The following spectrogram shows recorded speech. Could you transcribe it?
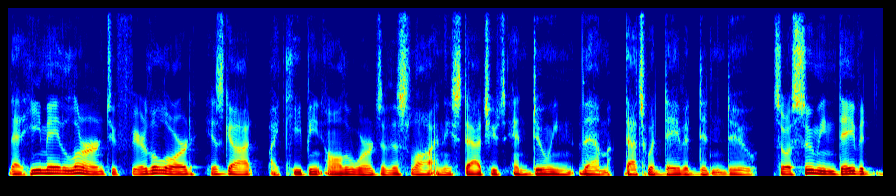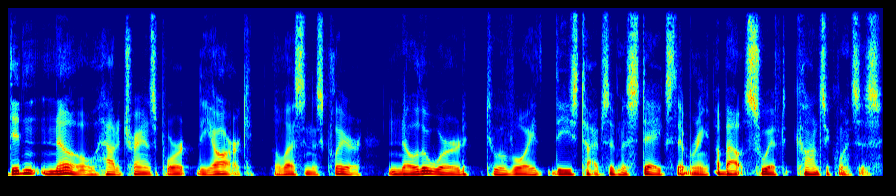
that he may learn to fear the Lord his God by keeping all the words of this law and these statutes and doing them. That's what David didn't do. So, assuming David didn't know how to transport the ark, the lesson is clear know the word to avoid these types of mistakes that bring about swift consequences.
